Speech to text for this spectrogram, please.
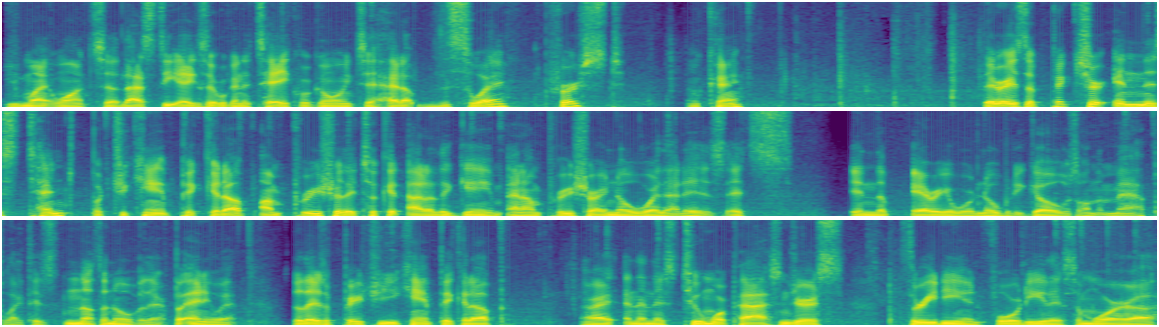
you might want to... That's the exit we're going to take. We're going to head up this way first. Okay. There is a picture in this tent, but you can't pick it up. I'm pretty sure they took it out of the game, and I'm pretty sure I know where that is. It's in the area where nobody goes on the map. Like, there's nothing over there. But anyway, so there's a picture. You can't pick it up. All right, and then there's two more passengers, 3D and 4D. There's some more uh,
